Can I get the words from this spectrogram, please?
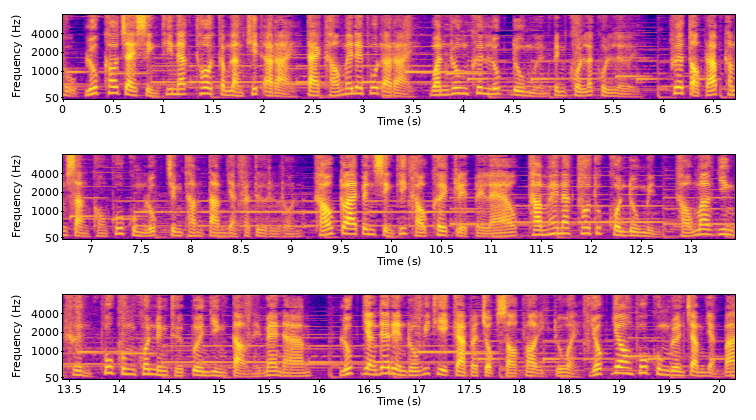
ถูกลุกเข้าใจสิ่งที่นักโทษกำลังคิดอะไร แต่เขาไม่ได้พูดอะไร วันรุ่งขึ้นลุกดูเหมือนเป็นคนละคนเลย พื่อตอบรับคำสั่งของผู้คุมลุกจึงทำตามอย่างกระตือรือร้น เขากลายเป็นสิ่งที่เขาเคยเกลียดไปแล้วทำให้นักโทษทุกคนดูหมิ่น เขามากยิ่งขึ้น ผู้คุมคนหนึ่งถือปืนยิงเต่าในแม่น้ำลุกยังได้เรียนรู้วิธีการประจบสอพลออีกด้วย ยกย่องผู้คุมเรือนจำอย่างบ้า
